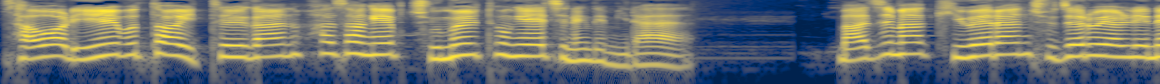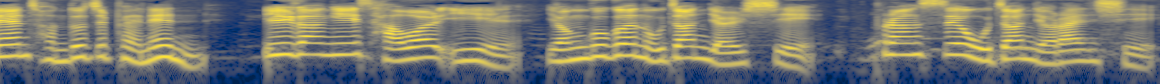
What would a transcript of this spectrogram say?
4월 2일부터 이틀간 화상앱 줌을 통해 진행됩니다. 마지막 기회란 주제로 열리는 전도 집회는 1강이 4월 2일, 영국은 오전 10시, 프랑스 오전 11시,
